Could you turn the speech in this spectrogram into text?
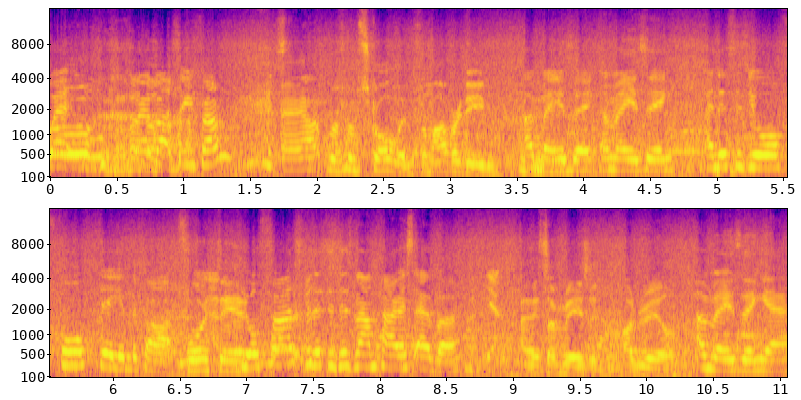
Where, whereabouts are you from? Uh, we're from Scotland, from Aberdeen. Amazing, amazing. And this is your fourth day in the park. Fourth day Your the first park. visit to Disneyland Paris ever. Yeah. And it's amazing, unreal. Amazing, yeah.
